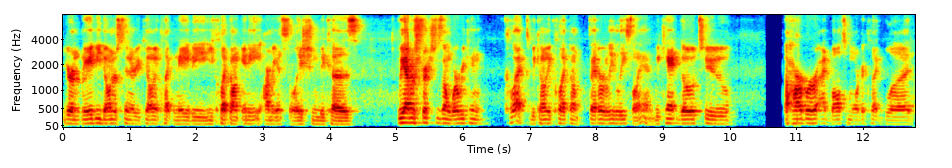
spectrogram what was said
you're a Navy donor center, you can only collect Navy, you collect on any Army installation because we have restrictions on where we can collect. We can only collect on federally leased land. We can't go to the harbor at Baltimore to collect blood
